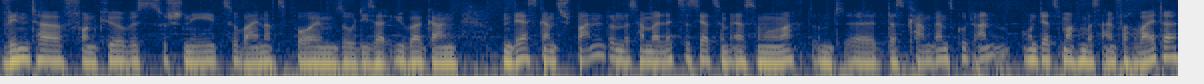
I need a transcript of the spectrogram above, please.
Winter, von Kürbis zu Schnee, zu Weihnachtsbäumen, so dieser Übergang. Und der ist ganz spannend und das haben wir letztes Jahr zum ersten Mal gemacht und äh, das kam ganz gut an. Und jetzt machen wir es einfach weiter.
